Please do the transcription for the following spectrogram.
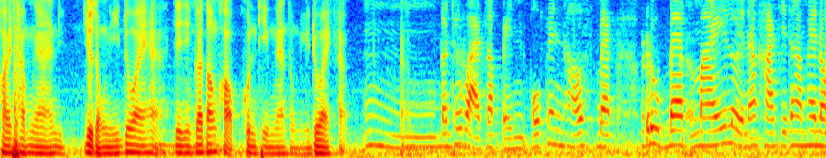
คอยทำงานอยู่ตรงนี้ด้วยฮะจริงๆก็ต้องขอบคุณทีมงานตรงนี้ด้วยครับ อืมก็ถือว่าจะเป็น Open House แบบรูปแบบไม้เลยนะคะ ที่ทำให้น้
